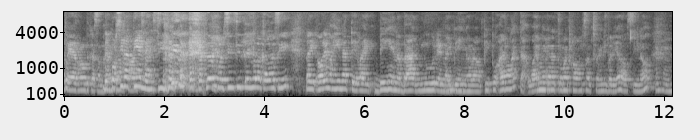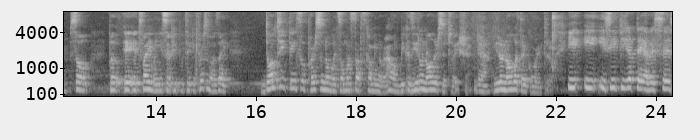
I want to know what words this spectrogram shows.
Cuando- perro because I'm de por sí la tienes. Sí, de por sí sí tengo la cara así. Like ahora imagínate like being in a bad mood and like being around people. I don't like that. Why am I gonna throw my problems onto anybody else? You know. So, but it, it's funny when you said people take it personal. It's like. Don't take things so personal when someone stops coming around because you don't know their situation. Yeah. You don't know what they're going through. Y, y, y sí, fíjate, a veces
